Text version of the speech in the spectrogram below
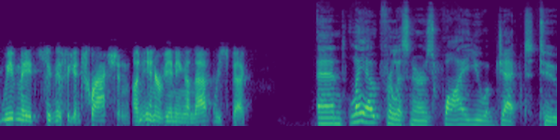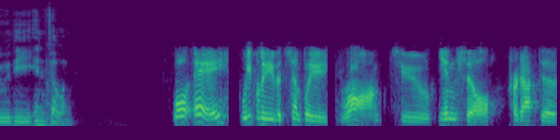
we've made significant traction on intervening on that respect. And lay out for listeners why you object to the infilling. Well, A, we believe it's simply wrong to infill productive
